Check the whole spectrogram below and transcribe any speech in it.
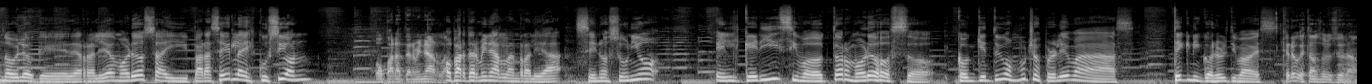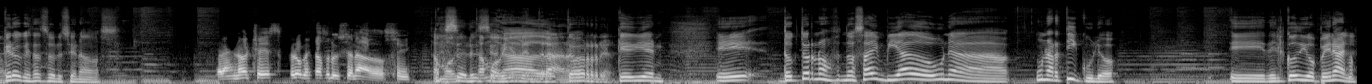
Segundo bloque de realidad morosa y para seguir la discusión, O para terminarla. o para terminarla en realidad, se nos unió el queridísimo doctor Moroso, con quien tuvimos muchos problemas técnicos la última vez. Creo que están solucionados. Creo que están solucionados. Buenas noches, creo que está solucionado, sí. Estamos, estamos bien de entrada, ¿no? doctor, qué bien. Eh, doctor, nos, nos ha enviado una, un artículo eh, del Código Penal.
